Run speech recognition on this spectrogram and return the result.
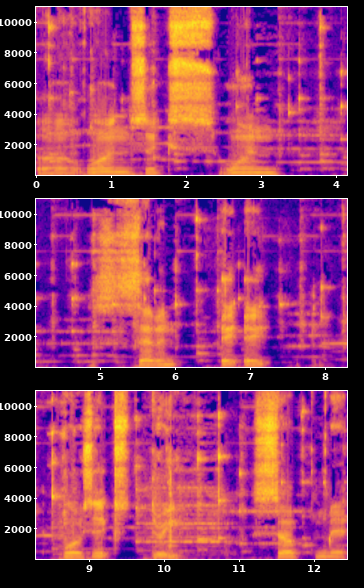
Uh, one, six, one seven eight eight four six three. Submit.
